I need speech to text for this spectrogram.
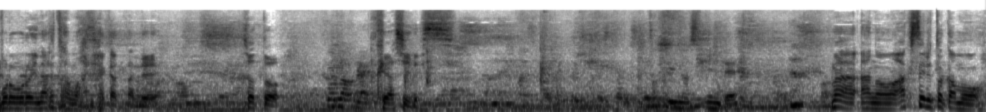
ボロボロになるとは思わなかったんでちょっと悔しいです。得意のスピンで。まああのアクセルとかも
